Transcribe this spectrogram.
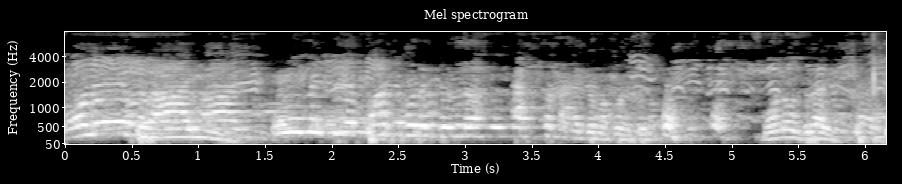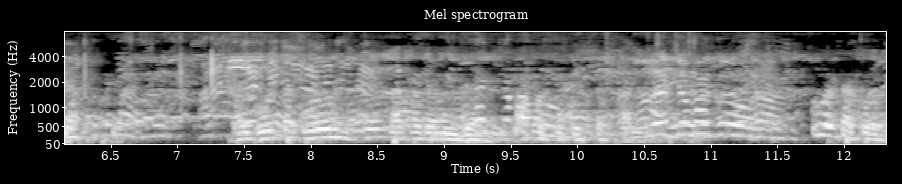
মনোজ রায় এই মিটিয়ে পাঁচ করার জন্য একশো টাকা জমা করেছেন মনোজ রায়। ভাই গোলটা করুন টাকাটা নিয়ে যান আমার চিকিৎসা গোলটা করুন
